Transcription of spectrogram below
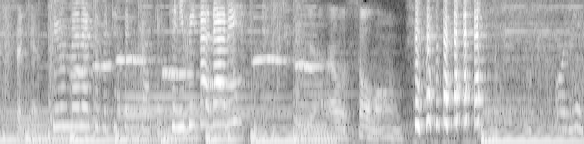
56 seconds. Two minutes and 56 seconds. Can you beat that, Daddy? Yeah, that was so long. Oh.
